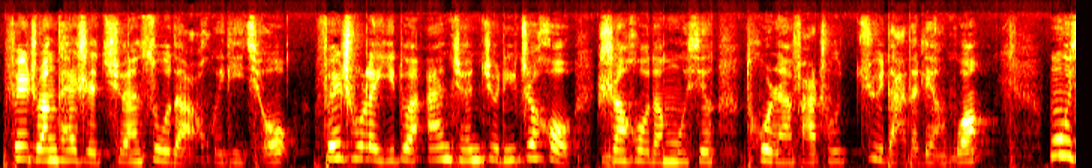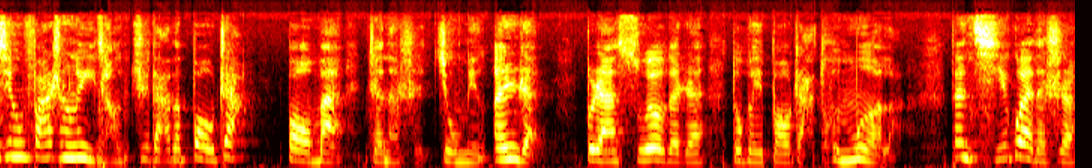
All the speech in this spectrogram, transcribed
飞船开始全速的回地球，飞出了一段安全距离之后，身后的木星突然发出巨大的亮光。木星发生了一场巨大的爆炸，鲍曼真的是救命恩人，不然所有的人都被爆炸吞没了。但奇怪的是，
